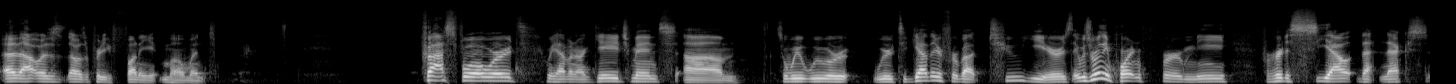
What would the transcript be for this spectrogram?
and that was that was a pretty funny moment. Fast forward, we have an engagement. Um, so we, we were we were together for about two years. It was really important for me for her to see out that next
